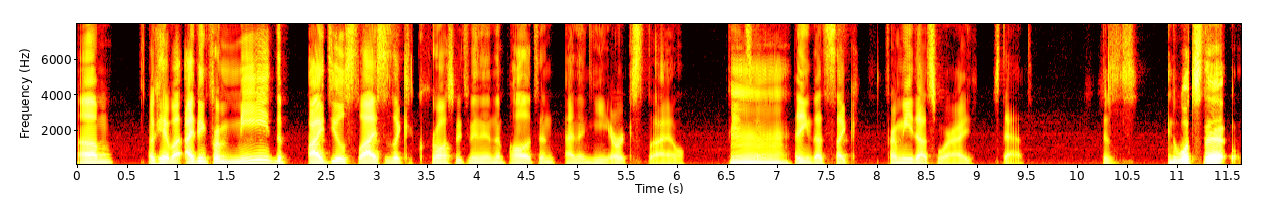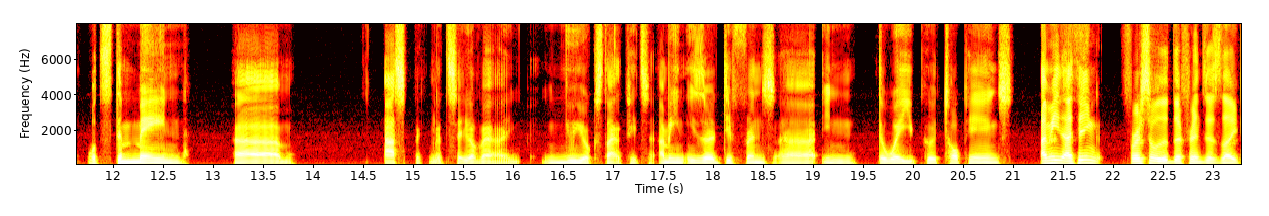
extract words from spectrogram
Um. Okay, but I think for me, the ideal slice is like a cross between a Neapolitan and a New York style pizza. Mm. I think that's like for me, that's where I stand. Because And what's the what's the main um, aspect, let's say, of a New York style pizza? I mean, is there a difference uh, in the way you put toppings? I mean, I think first of all, the difference is like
